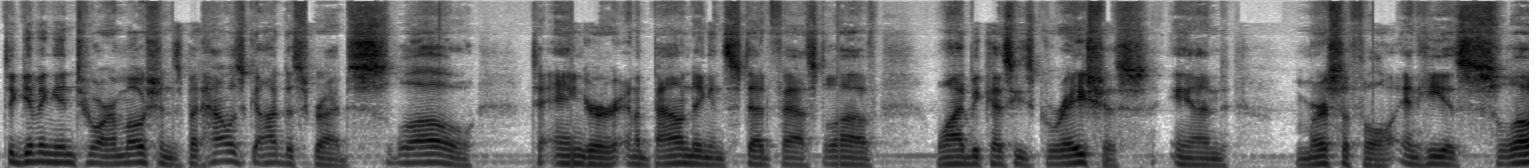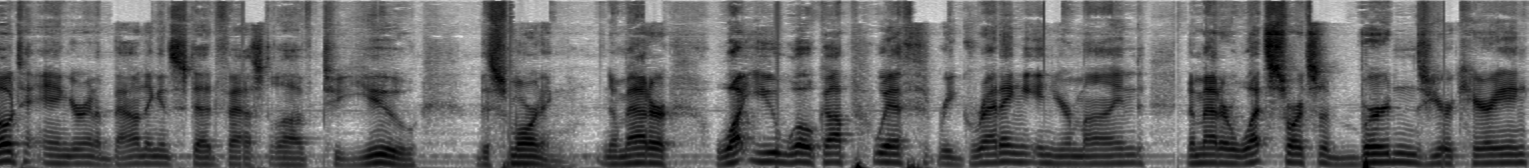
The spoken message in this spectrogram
to giving into our emotions. But how is God described? Slow to anger and abounding in steadfast love. Why? Because he's gracious and merciful, and he is slow to anger and abounding in steadfast love to you this morning. No matter what you woke up with regretting in your mind, no matter what sorts of burdens you're carrying,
